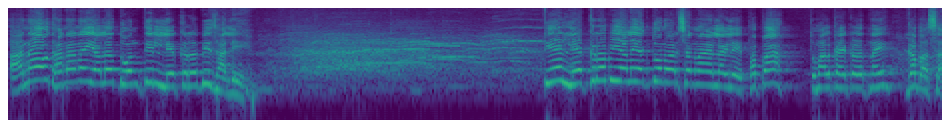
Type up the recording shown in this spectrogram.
अनाव याला दोन तीन लेकरं बी झाले. ते लेकरं बी याला एक दोन वर्षात म्हणायला लागले. पप्पा तुम्हाला काय कळत नाही? गप बसा.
